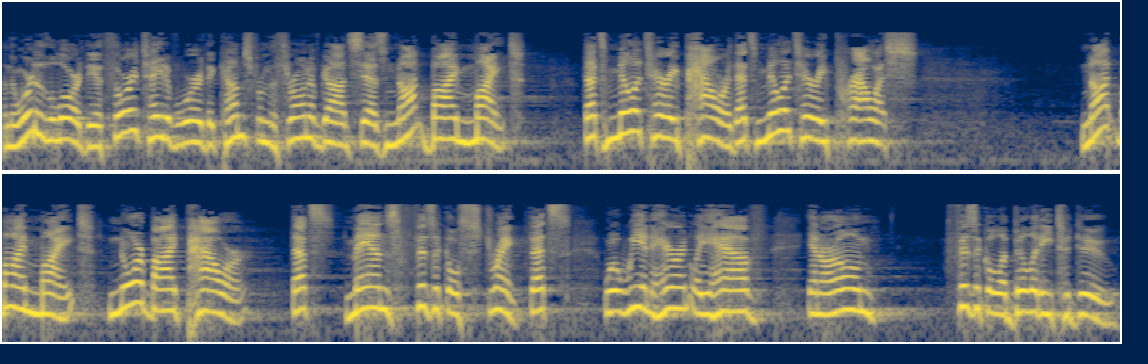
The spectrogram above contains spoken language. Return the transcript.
And the word of the Lord, the authoritative word that comes from the throne of God says, not by might, that's military power. That's military prowess. Not by might, nor by power. That's man's physical strength. That's what we inherently have in our own physical ability to do.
